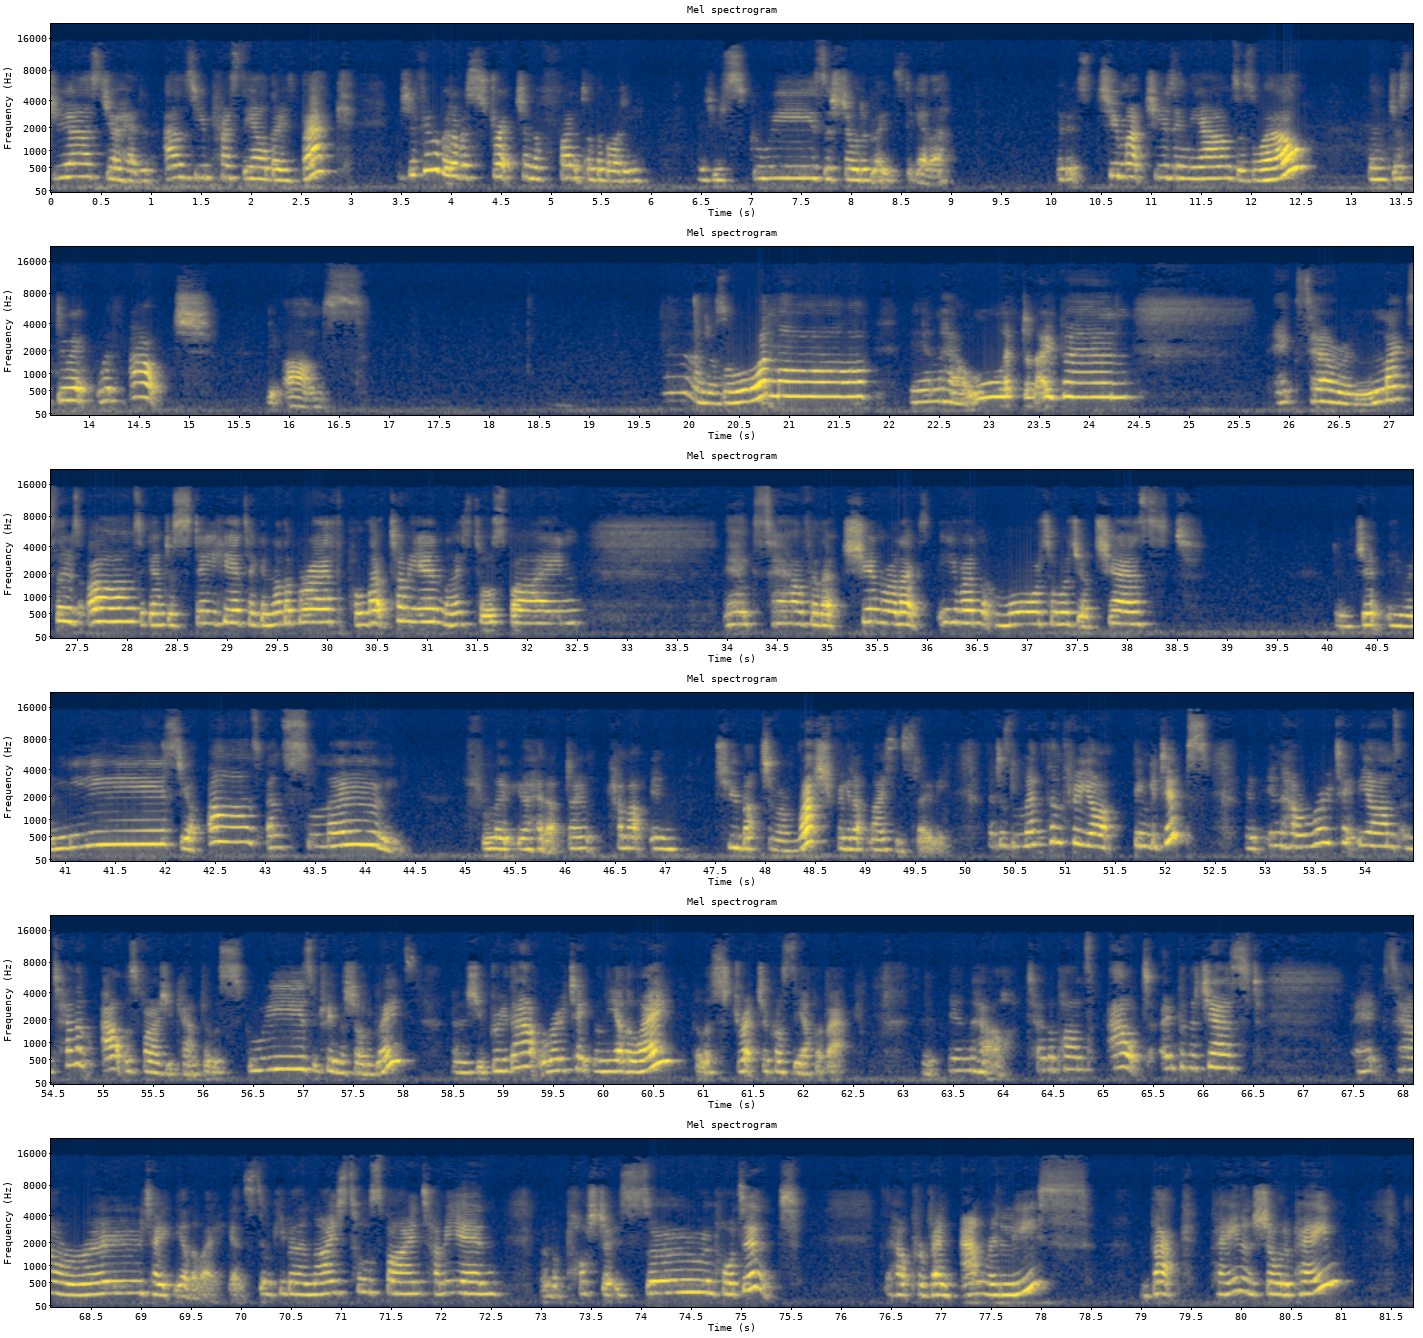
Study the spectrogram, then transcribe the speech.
Just your head. And as you press the elbows back, you should feel a bit of a stretch in the front of the body as you squeeze the shoulder blades together. If it's too much using the arms as well, then just do it without the arms. And just one more. Inhale, lift and open. Exhale, relax those arms. Again, just stay here. Take another breath. Pull that tummy in. Nice tall spine. Exhale, feel that chin relax even more towards your chest. And gently release your arms and slowly float your head up. Don't come up in too much of a rush. Bring it up nice and slowly. And just lengthen through your fingertips. And inhale, rotate the arms and turn them out as far as you can. Feel the squeeze between the shoulder blades. And as you breathe out, rotate them the other way. Feel the stretch across the upper back. Inhale, turn the palms out, open the chest. Exhale, rotate the other way. Again, still keeping a nice tall spine, tummy in. The posture is so important to help prevent and release back pain and shoulder pain.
